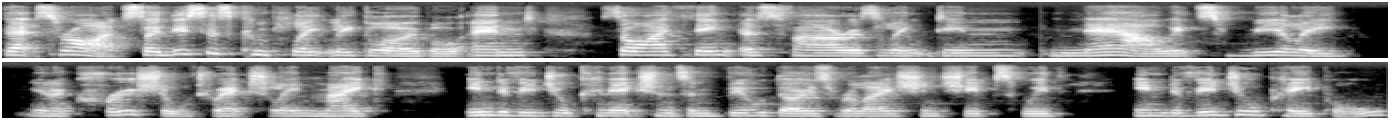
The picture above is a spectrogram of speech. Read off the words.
That's right. So this is completely global. And so i think as far as linkedin now it's really you know crucial to actually make individual connections and build those relationships with individual people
